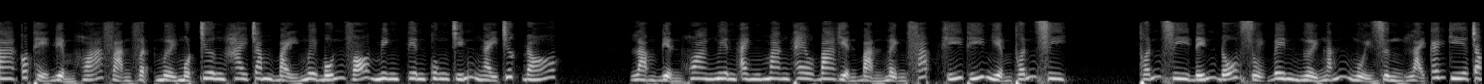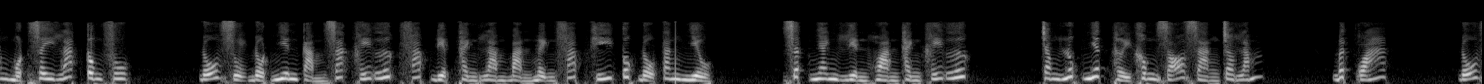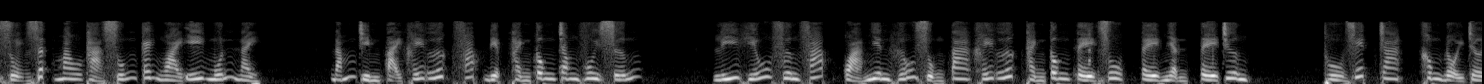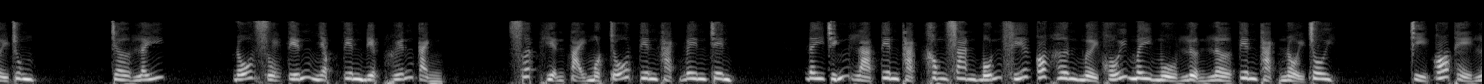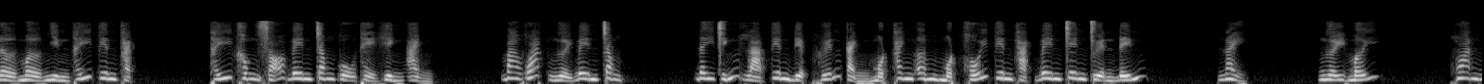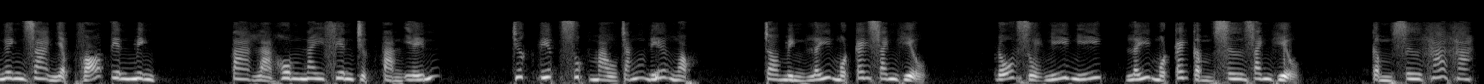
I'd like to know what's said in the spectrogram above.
Ta có thể điểm hóa vạn vật 11 chương 274 võ minh tiên cung 9 ngày trước đó. Làm điển hoa nguyên anh mang theo ba kiện bản mệnh pháp khí thí nghiệm thuấn di. Thuấn di đến đỗ rụi bên người ngắn ngủi dừng lại cái kia trong một giây lát công phu. Đỗ rụi đột nhiên cảm giác khế ước pháp điệp thành làm bản mệnh pháp khí tốc độ tăng nhiều. Rất nhanh liền hoàn thành khế ước. Trong lúc nhất thời không rõ ràng cho lắm. Bất quá. Đỗ rụi rất mau thả xuống cái ngoài ý muốn này. Đắm chìm tại khế ước pháp điệp thành công trong vui sướng. Lý Hiếu phương pháp quả nhiên hữu dụng ta khế ước thành công tề du, tề nhận, tề trương. Thù giết cha, không đổi trời chung. Chờ lấy. Đỗ rùi tiến nhập tiên điệp huyến cảnh. Xuất hiện tại một chỗ tiên thạch bên trên. Đây chính là tiên thạch không gian bốn phía có hơn 10 khối mây mù lượn lờ tiên thạch nổi trôi. Chỉ có thể lờ mờ nhìn thấy tiên thạch. Thấy không rõ bên trong cụ thể hình ảnh. Bao quát người bên trong. Đây chính là tiên điệp huyến cảnh một thanh âm một khối tiên thạch bên trên truyền đến. Này! Người mới! Hoan nghênh gia nhập võ tiên minh. Ta là hôm nay phiên trực tàn yến. Trước tiếp xúc màu trắng đĩa ngọc. Cho mình lấy một cái danh hiệu. Đỗ rồi nghĩ nghĩ, lấy một cái cầm sư danh hiệu. Cầm sư ha ha.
